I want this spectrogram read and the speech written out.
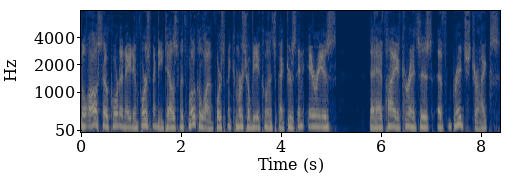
will also coordinate enforcement details with local law enforcement, commercial vehicle inspectors in areas that have high occurrences of bridge strikes.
